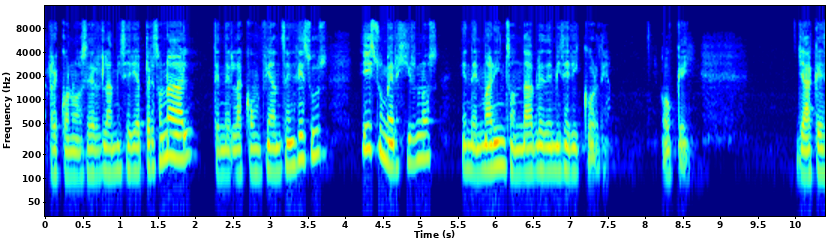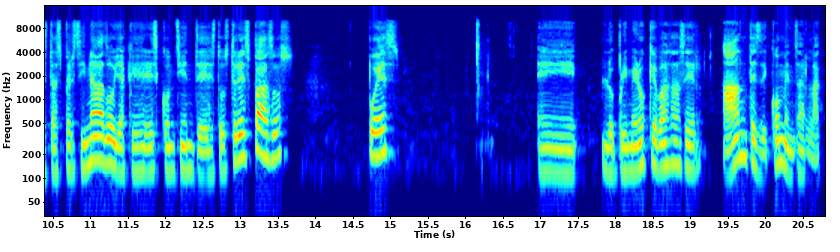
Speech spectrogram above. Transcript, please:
reconocer la miseria personal, tener la confianza en Jesús y sumergirnos en el mar insondable de misericordia. Ok. Ya que estás persinado, ya que eres consciente de estos tres pasos, pues eh, lo primero que vas a hacer antes de comenzar la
